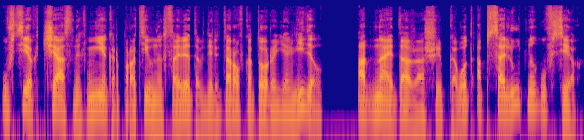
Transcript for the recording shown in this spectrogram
У всех частных некорпоративных советов директоров, которые я видел, одна и та же ошибка. Вот абсолютно у всех.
